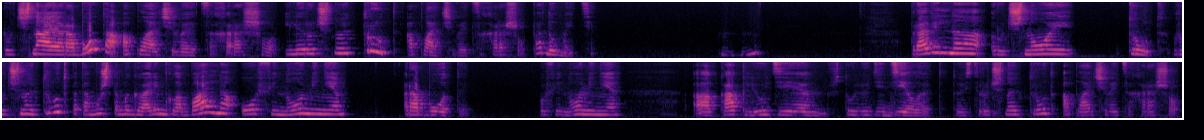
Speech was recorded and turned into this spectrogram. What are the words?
ручная работа оплачивается хорошо или ручной труд оплачивается хорошо? Подумайте. Угу. Правильно, ручной труд. Ручной труд, потому что мы говорим глобально о феномене работы, о феномене, а, как люди, что люди делают. То есть ручной труд оплачивается хорошо.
